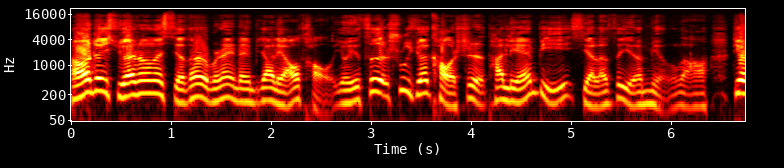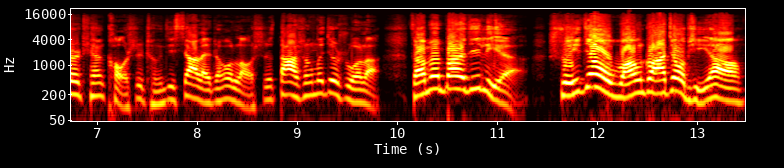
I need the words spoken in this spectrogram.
然后这学生呢写字儿不认真，比较潦草。有一次数学考试，他连笔写了自己的名字啊。第二天考试成绩下来之后，老师大声的就说了：“咱们班级里谁叫王抓教皮啊？”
